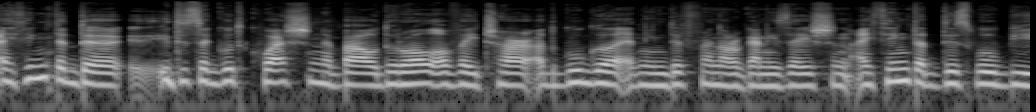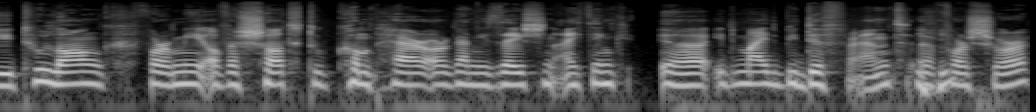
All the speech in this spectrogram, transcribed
I think that the it is a good question about the role of HR at Google and in different organizations. I think that this will be too long for me of a shot to compare organization. I think uh, it might be different uh, mm-hmm. for sure.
